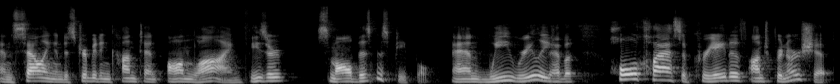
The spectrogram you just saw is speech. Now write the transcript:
and selling and distributing content online, these are small business people. And we really have a whole class of creative entrepreneurship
